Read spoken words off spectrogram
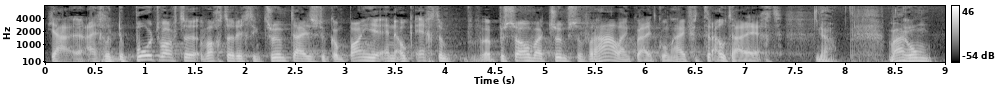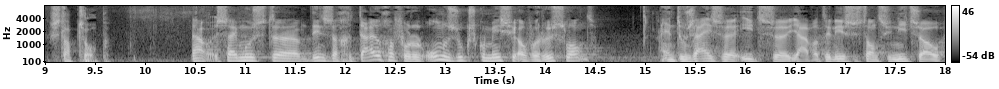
ja, eigenlijk de poortwachter wachter richting Trump tijdens de campagne. En ook echt een persoon waar Trump zijn verhaal aan kwijt kon. Hij vertrouwt haar echt. Ja. Waarom stapt ze op? Nou, zij moest uh, dinsdag getuigen voor een onderzoekscommissie over Rusland. En toen zei ze iets uh, ja, wat in eerste instantie niet zo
